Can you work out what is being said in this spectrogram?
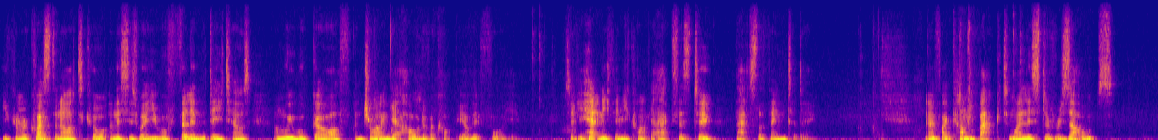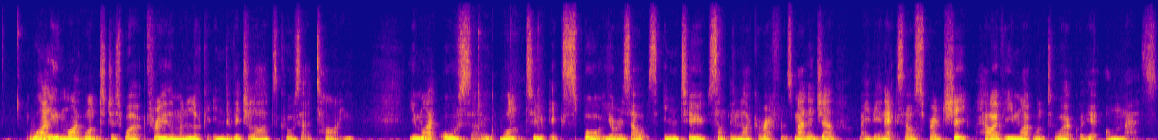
You can request an article and this is where you will fill in the details and we will go off and try and get hold of a copy of it for you. So if you hit anything you can't get access to, that's the thing to do. Now if I come back to my list of results, while you might want to just work through them and look at individual articles at a time, you might also want to export your results into something like a reference manager maybe an Excel spreadsheet, however you might want to work with it en masse.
